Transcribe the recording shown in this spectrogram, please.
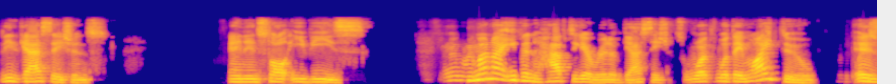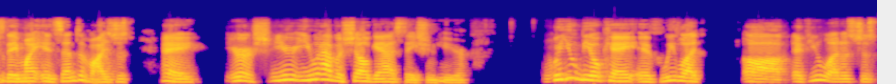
these gas stations and install EVs. We might not even have to get rid of gas stations. What what they might do is they might incentivize just hey you're you you have a Shell gas station here. Will you be okay if we let uh if you let us just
